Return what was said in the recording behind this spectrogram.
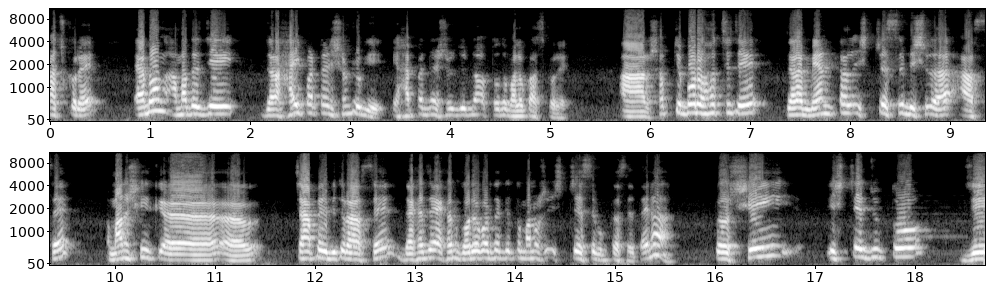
কাজ করে। এবং আমাদের যে, যারা হাইপার টেনশন রোগী, এই হাইপার টেনশনের জন্য অত্যন্ত ভালো কাজ করে। আর সবচেয়ে বড় হচ্ছে যে, যারা মেন্টাল স্ট্রেসের বিষয়টা আছে, মানসিক চাপের ভিতরে আছে। দেখা যায় এখন ঘরে ঘরে কিন্তু মানুষ স্ট্রেসে ভুগতেছে, তাই না? তো সেই স্ট্রেসযুক্ত যে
